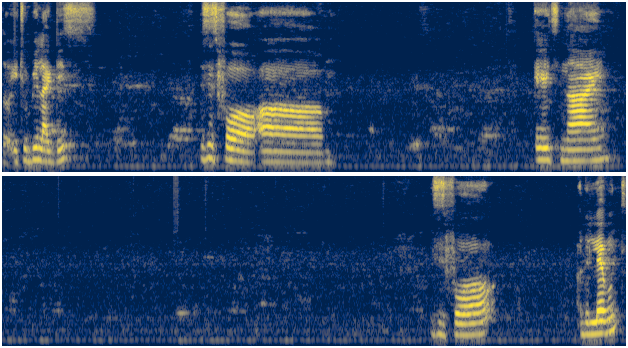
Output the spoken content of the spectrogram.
So it will be like this. This is for um, eight, nine. This is for the 11th.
